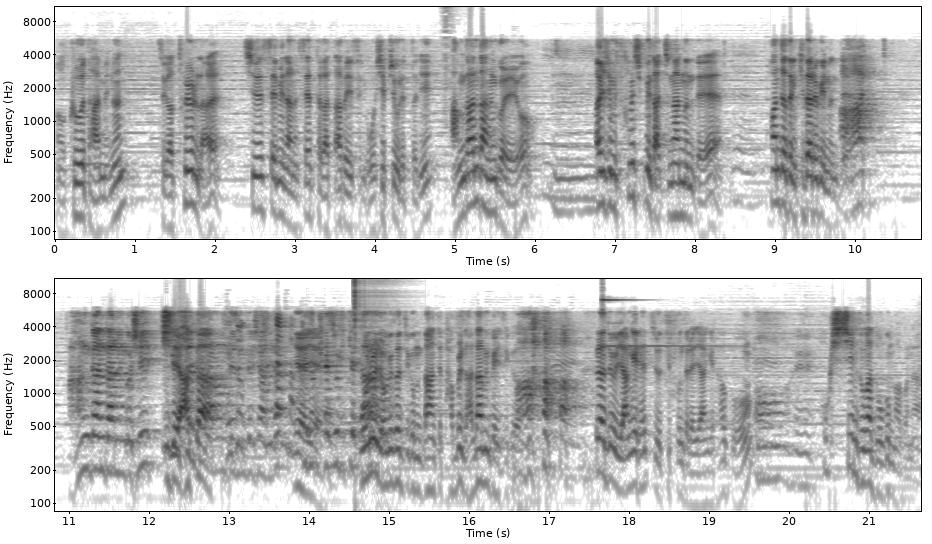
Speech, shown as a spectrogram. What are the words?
어, 그 다음에는 제가 토요일 날 치유 세미나는 센터가 따로 있으니까 오십시오 그랬더니 안 간다는 거예요. 음. 아니 지금 30분이 다 지났는데 네. 환자들은 기다리고 있는데 아, 안 간다는 것이 이제 아까- 안 되는 것이 계속 아니라 예, 예. 계속 있겠다. 오늘 여기서 지금 나한테 답을 달라는 거예요 지금. 아. 그래가지고 양해를 했죠 뒷분들에 양해를 하고 어, 예. 혹시 누가 녹음하거나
